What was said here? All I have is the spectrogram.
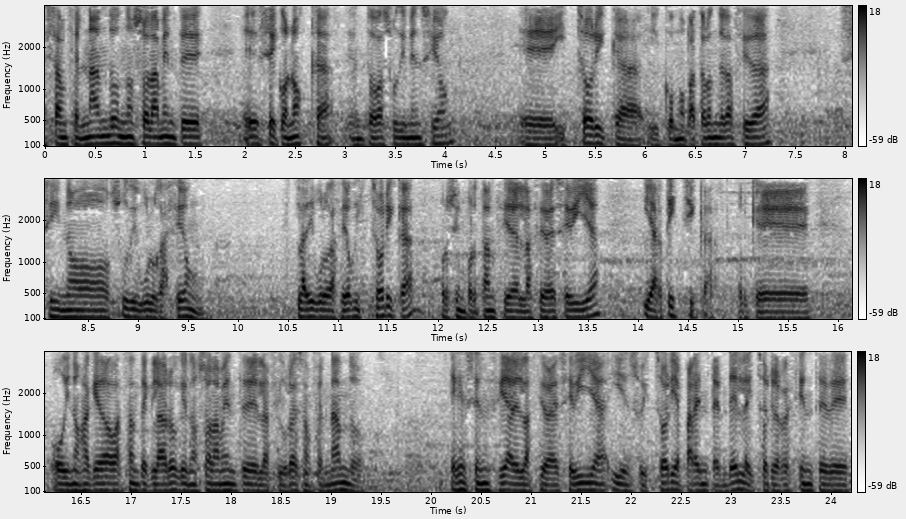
San Fernando no solamente eh, se conozca en toda su dimensión eh, histórica y como patrón de la ciudad, sino su divulgación. La divulgación histórica, por su importancia en la ciudad de Sevilla, y artística, porque hoy nos ha quedado bastante claro que no solamente la figura de San Fernando es esencial en la ciudad de Sevilla y en su historia para entender la historia reciente de,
